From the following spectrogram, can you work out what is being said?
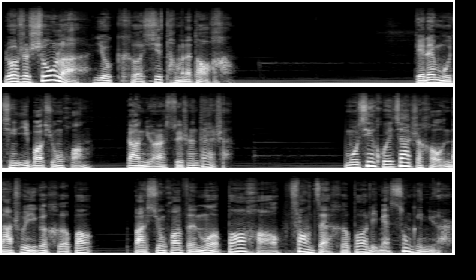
若是收了，又可惜他们的道行。给了母亲一包雄黄，让女儿随身带着。母亲回家之后，拿出一个荷包，把雄黄粉末包好，放在荷包里面送给女儿。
